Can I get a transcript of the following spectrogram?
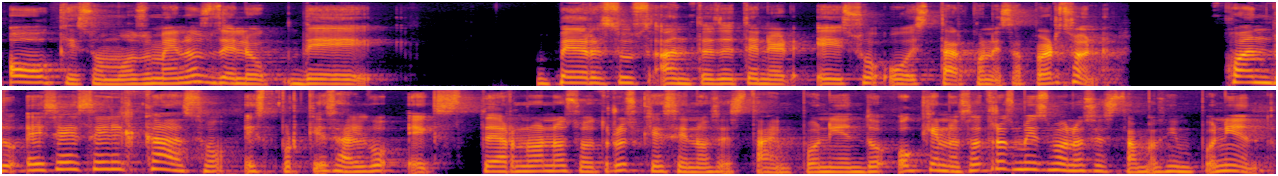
o que somos menos de lo de versus antes de tener eso o estar con esa persona. Cuando ese es el caso, es porque es algo externo a nosotros que se nos está imponiendo o que nosotros mismos nos estamos imponiendo.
